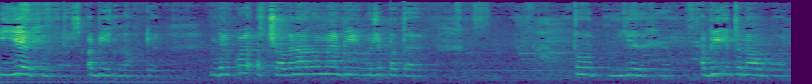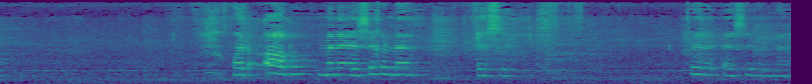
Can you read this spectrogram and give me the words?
ये रखेंगे अभी इतना हो गया। बिल्कुल अच्छा बना रहा हूँ मैं अभी मुझे पता है। तो ये देखिए अभी इतना हुआ। और अब मैंने ऐसे करना है ऐसे फिर ऐसे करना है।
